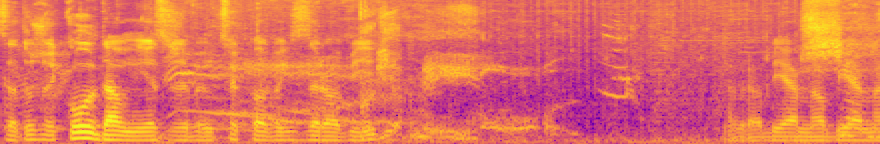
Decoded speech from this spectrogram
Za duży cooldown jest, żebym cokolwiek zrobić. Dobra, obijamy, obijamy.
